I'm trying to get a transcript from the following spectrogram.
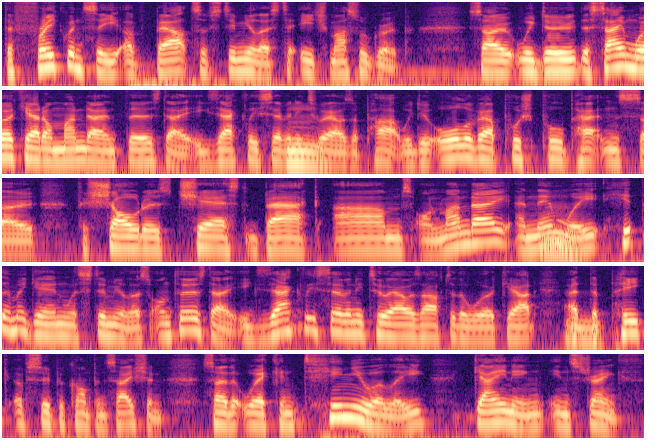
the frequency of bouts of stimulus to each muscle group. So we do the same workout on Monday and Thursday, exactly 72 Mm. hours apart. We do all of our push pull patterns, so for shoulders, chest, back, arms on Monday, and then Mm. we hit them again with stimulus on Thursday, exactly 72 hours after the workout at Mm. the peak of supercompensation, so that we're continually gaining in strength.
